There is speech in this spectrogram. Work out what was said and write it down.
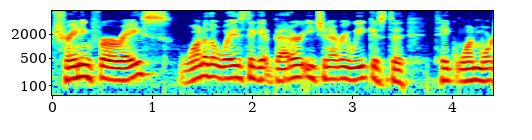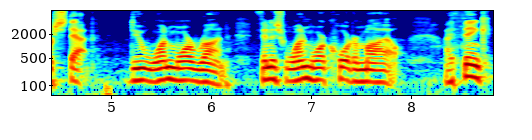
training for a race, one of the ways to get better each and every week is to take one more step, do one more run, finish one more quarter mile. I think,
